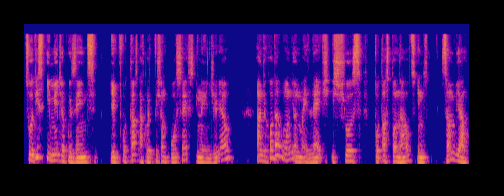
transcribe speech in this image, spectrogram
So this image represents a voters accreditation process in Nigeria. And the other one on my left, it shows voters turnout in Zambia.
